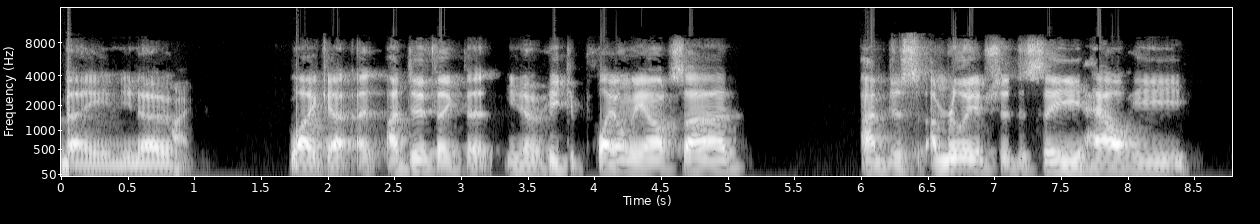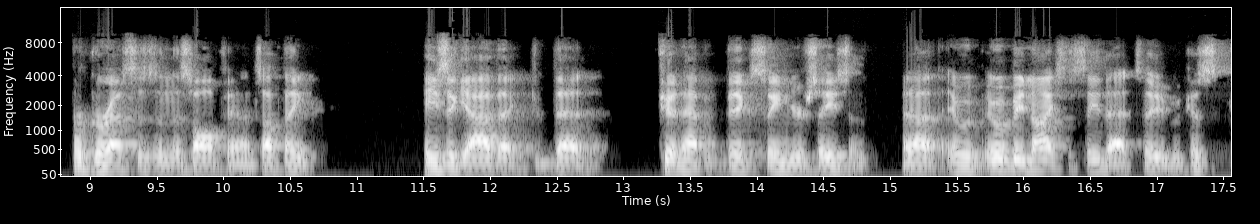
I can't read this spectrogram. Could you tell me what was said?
vein. You know, right. like I, I do think that you know he could play on the outside. I'm just I'm really interested to see how he progresses in this offense. I think he's a guy that that could have a big senior season, and I, it would it would be nice to see that too because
